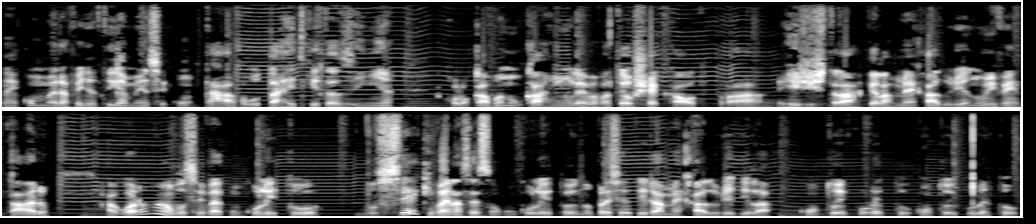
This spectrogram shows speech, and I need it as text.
né, como era feito antigamente, você contava, botava a etiquetazinha, colocava num carrinho, levava até o checkout para registrar aquela mercadoria no inventário. Agora não, você vai com o coletor, você é que vai na seção com o coletor e não precisa tirar a mercadoria de lá. Contou e coletor, contou e coletor.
